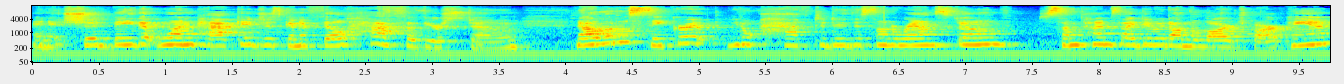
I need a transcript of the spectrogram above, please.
And it should be that one package is gonna fill half of your stone. Now a little secret, you don't have to do this on a round stone. Sometimes I do it on the large bar pan,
